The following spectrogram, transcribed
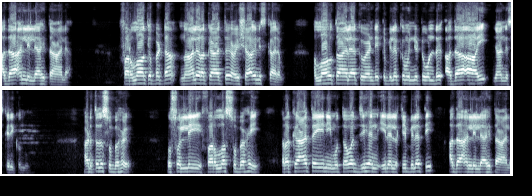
അദാഅൻ ലില്ലാഹി താല ഫർലാക്കപ്പെട്ട നാല് റക്കാത്ത് ഇഷാ നിസ്കാരം. അള്ളാഹു താലാക്ക് വേണ്ടി കിബിലക്ക് മുന്നിട്ടുകൊണ്ട് അതാ ആയി ഞാൻ നിസ്കരിക്കുന്നു. അടുത്തത് സുബഹ്. ഉസ്വല്ലി ഫർല സുബഹി റക്കാത്തൈനി മുത്തവജ്ജിഹൻ ഇലൽ കിബിലത്തി അദാ അൻ ലില്ലാഹി തആല.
